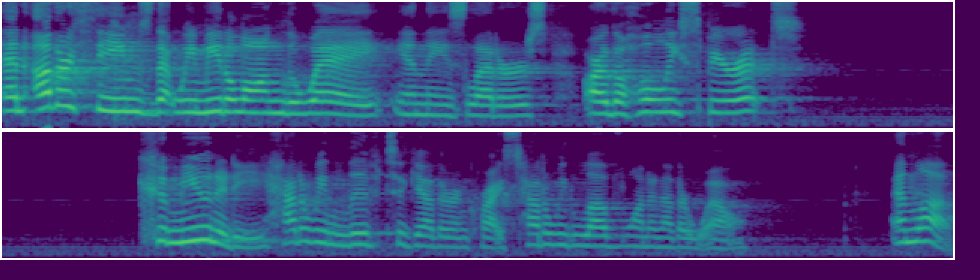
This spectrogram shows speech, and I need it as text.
And other themes that we meet along the way in these letters are the Holy Spirit, community. How do we live together in Christ? How do we love one another well? And love.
